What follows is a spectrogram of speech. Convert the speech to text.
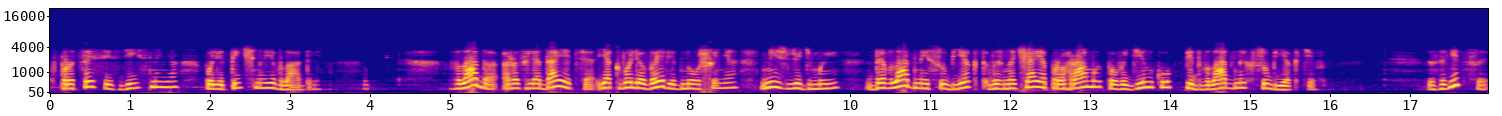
в процесі здійснення політичної влади. Влада розглядається як вольове відношення між людьми, де владний суб'єкт визначає програми поведінку підвладних суб'єктів. Звідси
